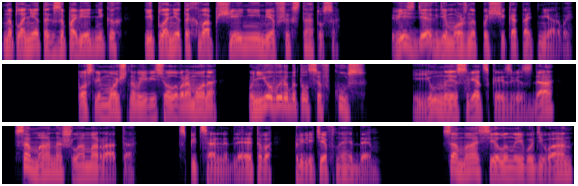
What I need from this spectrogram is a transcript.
на планетах-заповедниках и планетах вообще не имевших статуса. везде, где можно пощекотать нервы. После мощного и веселого Рамона у нее выработался вкус, и юная светская звезда сама нашла Марата, специально для этого прилетев на Эдем. Сама села на его диван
